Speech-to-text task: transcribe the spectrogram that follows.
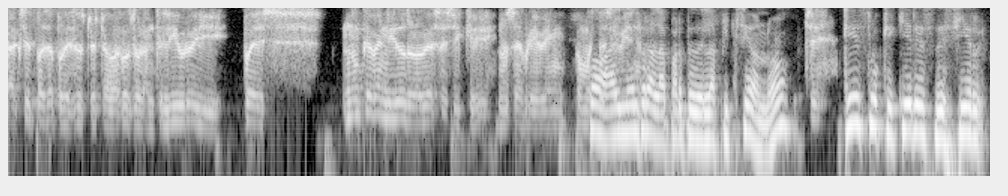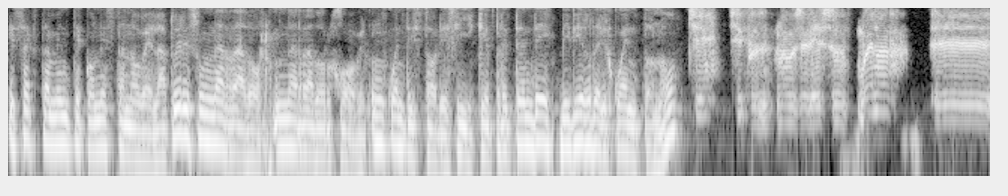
Axel pasa por esos tres trabajos durante el libro y pues nunca he vendido drogas, así que no sabría bien cómo No, ahí entra la parte de la ficción, ¿no? Sí. ¿Qué es lo que quieres decir exactamente con esta novela? Tú eres un narrador, un narrador joven, un cuenta historias, sí, que pretende vivir del cuento, ¿no? Sí, sí, pues me gustaría eso. Bueno, eh,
